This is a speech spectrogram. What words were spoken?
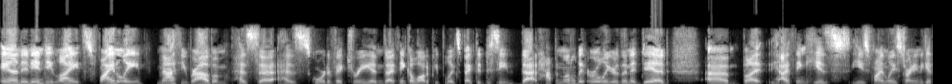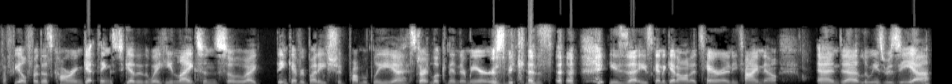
And in Indy Lights, finally, Matthew Brabham has uh, has scored a victory, and I think a lot of people expected to see that happen a little bit earlier than it did. Uh, but I think he's he's finally starting to get the feel for this car and get things together the way he likes and so I think everybody should probably uh, start looking in their mirrors because uh, he's uh, he's going to get on a tear any time now. And uh, Luis Razia,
